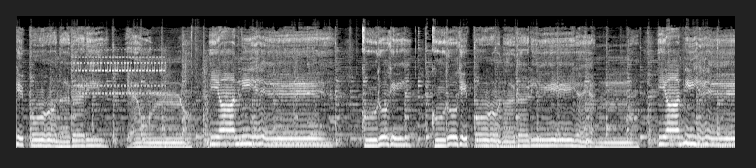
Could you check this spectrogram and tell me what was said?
உருகி போனதடி என் உள்ளம் யானியே. குருகி குருகி போனதடி என் யானியே.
